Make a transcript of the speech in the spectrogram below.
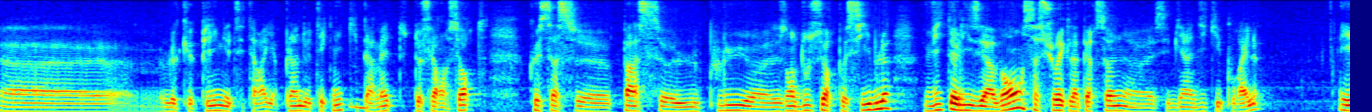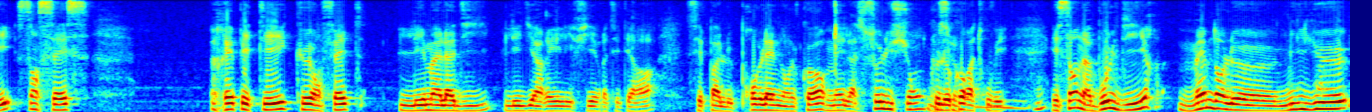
euh, le cupping, etc. Il y a plein de techniques qui mmh. permettent de faire en sorte que ça se passe le plus euh, en douceur possible, vitaliser avant, s'assurer que la personne euh, s'est bien indiquée pour elle, et sans cesse répéter que en fait les maladies, les diarrhées, les fièvres, etc., c'est pas le problème dans le corps, mais la solution que le corps a trouvée. Mmh. Et ça, on a beau le dire, même dans le milieu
